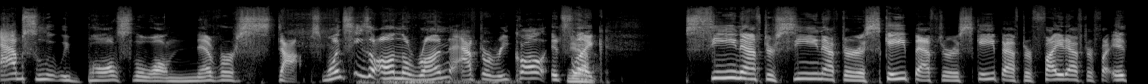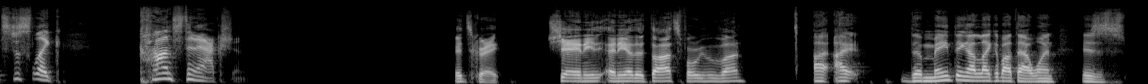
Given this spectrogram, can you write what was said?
absolutely balls to the wall, never stops. Once he's on the run after recall, it's Yeah. like scene after scene after escape after escape after fight after fight. It's just like constant action. it's great shay any any other thoughts before we move on I, I the main thing I like about that one is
